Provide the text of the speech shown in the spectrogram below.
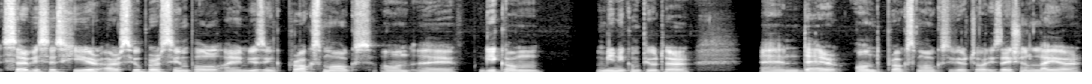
services here are super simple. I am using Proxmox on a Geekom mini computer and there on the Proxmox virtualization layer,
